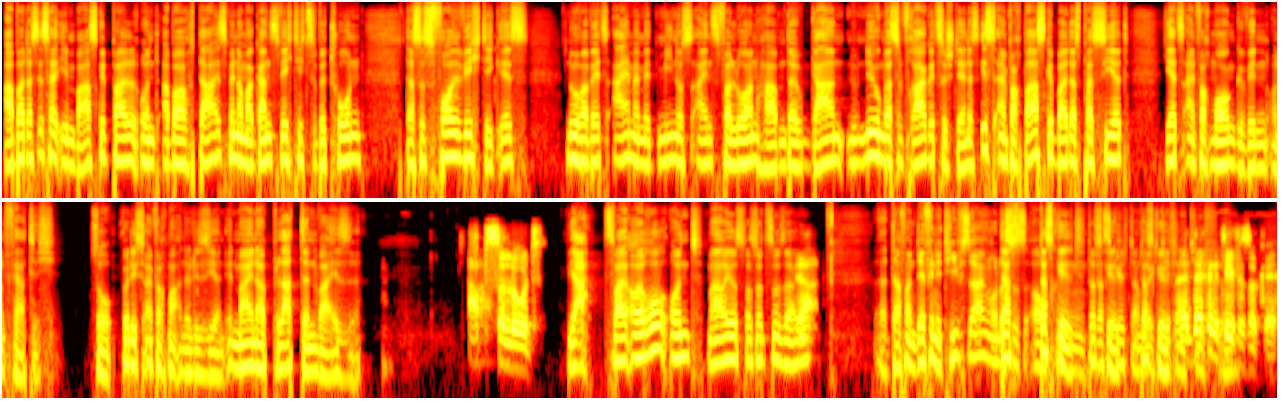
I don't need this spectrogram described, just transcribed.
Aber das ist halt eben Basketball und aber auch da ist mir nochmal ganz wichtig zu betonen, dass es voll wichtig ist, nur weil wir jetzt einmal mit minus eins verloren haben, da gar irgendwas in Frage zu stellen. Das ist einfach Basketball, das passiert. Jetzt einfach morgen gewinnen und fertig. So würde ich es einfach mal analysieren, in meiner platten Weise. Absolut. Ja, zwei Euro und Marius, was würdest du sagen? Ja. Äh, darf man definitiv sagen oder das, ist es auch das gilt, das, das gilt, gilt, dann das gilt. Definitiv, definitiv ist okay.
